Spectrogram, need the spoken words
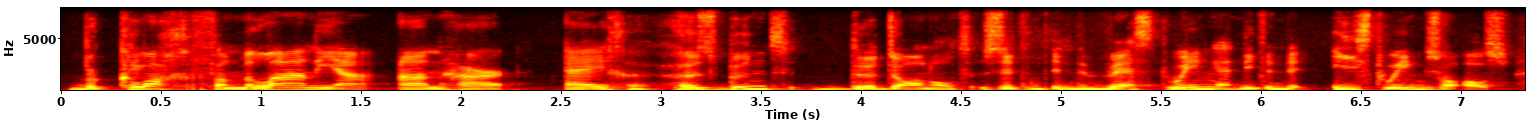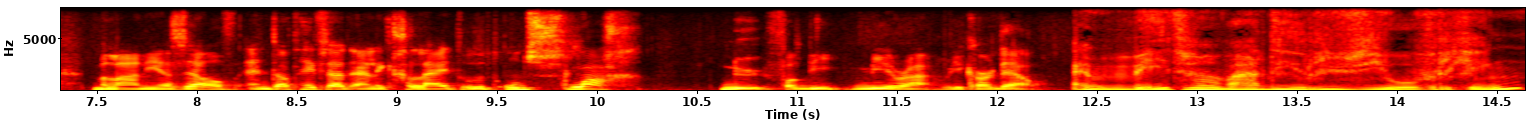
beklag van Melania aan haar eigen husband, de Donald, zittend in de West Wing en niet in de East Wing, zoals Melania zelf. En dat heeft uiteindelijk geleid tot het ontslag nu van die Mira Ricardel. En weten we waar die ruzie over ging?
